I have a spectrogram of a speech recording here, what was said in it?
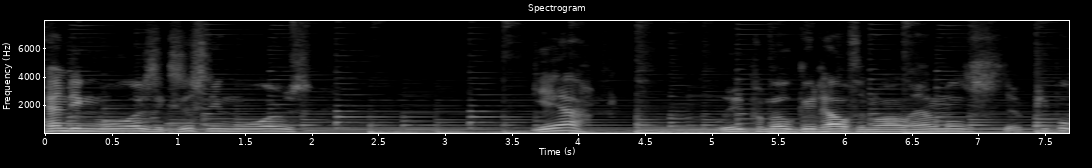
pending wars, existing wars. Yeah, we promote good health in all animals, their people,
